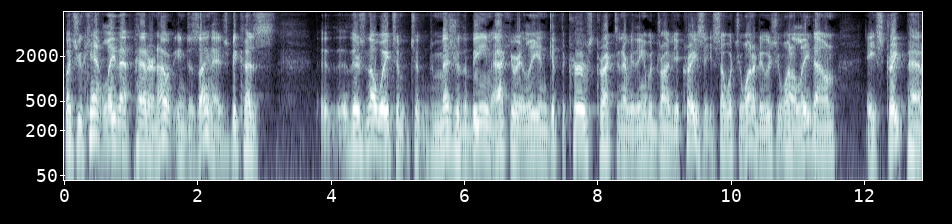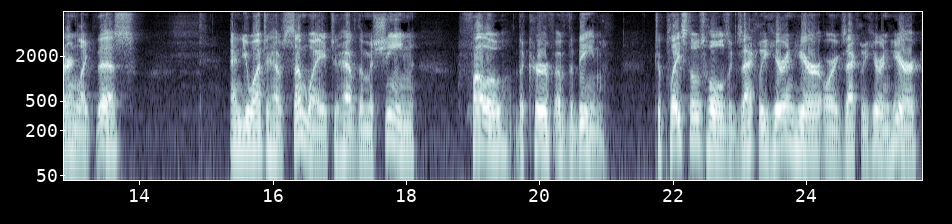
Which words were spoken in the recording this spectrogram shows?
But you can't lay that pattern out in Design Edge because uh, there's no way to, to, to, measure the beam accurately and get the curves correct and everything. It would drive you crazy. So what you want to do is you want to lay down a straight pattern like this and you want to have some way to have the machine follow the curve of the beam to place those holes exactly here and here or exactly here and here,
